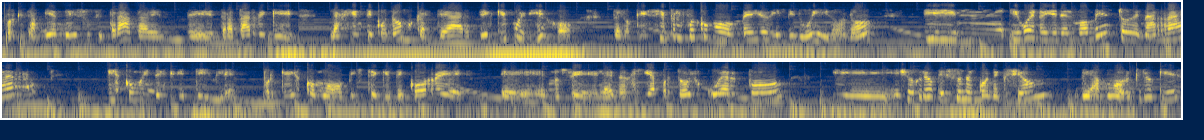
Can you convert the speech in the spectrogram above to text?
porque también de eso se trata, de, tratar de que la gente conozca este arte, que es muy viejo, pero que siempre fue como medio disminuido, ¿no? Y, y bueno, y en el momento de narrar es como indescriptible, porque es como, viste, que te corre, eh, no sé, la energía por todo el cuerpo, y, yo creo que es una conexión de amor, creo que es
